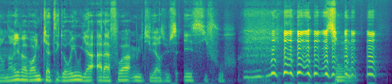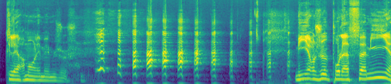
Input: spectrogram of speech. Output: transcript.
on arrive à avoir une catégorie où il y a à la fois Multiversus et Sifu. Sont clairement les mêmes jeux. Meilleur jeu pour la famille.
